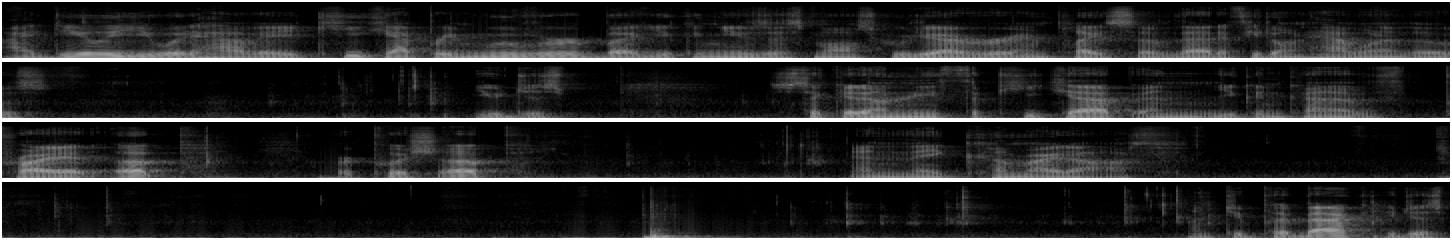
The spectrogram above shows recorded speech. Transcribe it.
Ideally, you would have a keycap remover, but you can use a small screwdriver in place of that if you don't have one of those. You just stick it underneath the keycap and you can kind of pry it up or push up and they come right off. And to put back, you just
